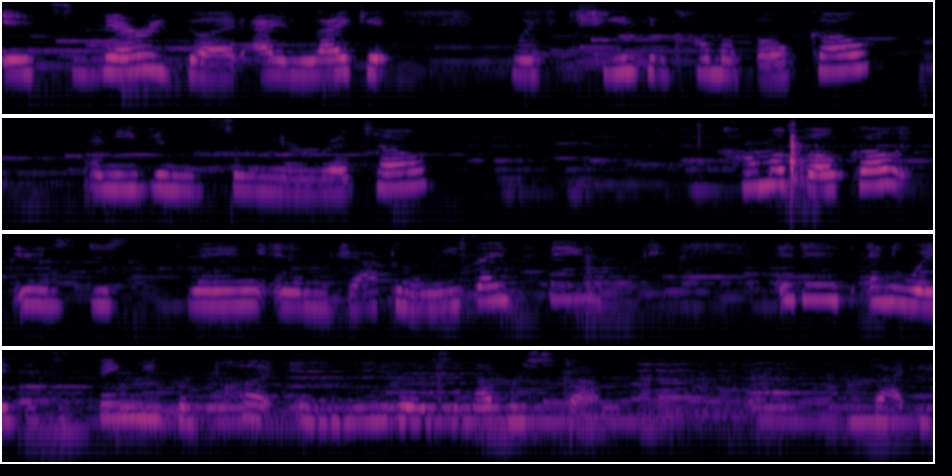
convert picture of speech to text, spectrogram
it's very good. I like it with cheese and kamaboko and even some Naruto. Kamaboko is this thing in Japanese, I think. It is, anyways, it's a thing you can put in noodles and other stuff that you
